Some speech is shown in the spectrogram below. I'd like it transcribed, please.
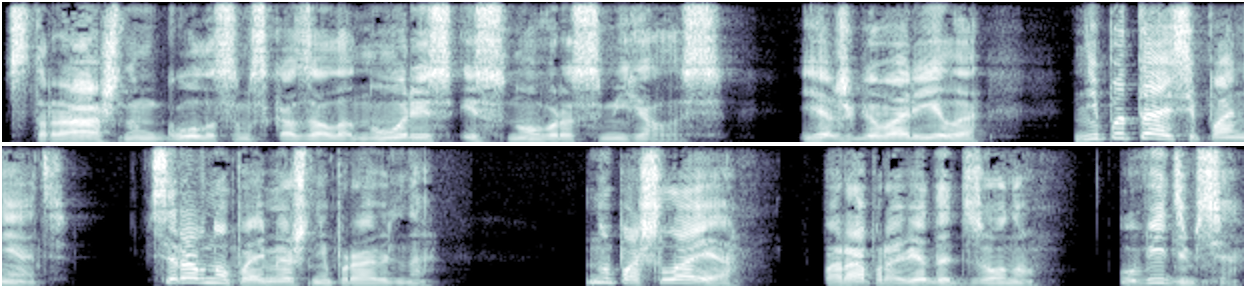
страшным голосом сказала Норрис и снова рассмеялась. «Я же говорила, не пытайся понять. Все равно поймешь неправильно. Ну, пошла я. Пора проведать зону. Увидимся.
